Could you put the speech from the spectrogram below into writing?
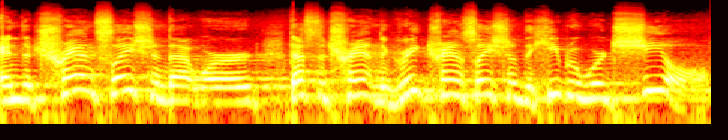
And the translation of that word, that's the, tra- the Greek translation of the Hebrew word Sheol.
